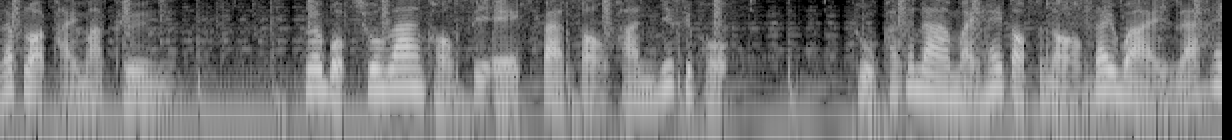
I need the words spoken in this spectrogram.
และปลอดภัยมากขึ้น ระบบช่วงล่างของ CX-8 2026 ถูกพัฒนาใหม่ให้ตอบสนองได้ไวและให้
